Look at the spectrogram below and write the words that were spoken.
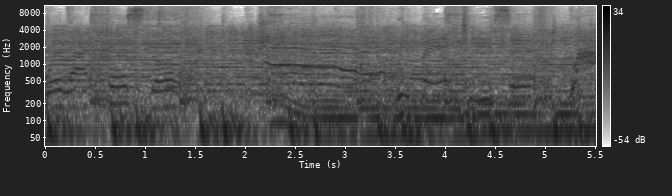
We're like crystal. We make pieces. Wow!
